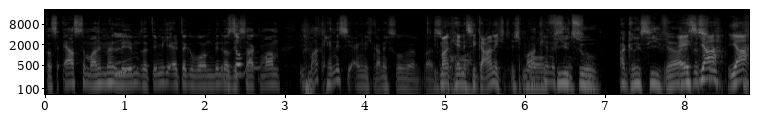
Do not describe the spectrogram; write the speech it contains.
das erste Mal in meinem Leben, seitdem ich älter geworden bin, dass So. ich sag, Mann, ich mag Hennessy eigentlich gar nicht so sehr. Weißt Ich mag? Hennessy gar nicht. Ich mag Hennessy viel nicht zu aggressiv. So. Ja, Ey, es ist ja, ja,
